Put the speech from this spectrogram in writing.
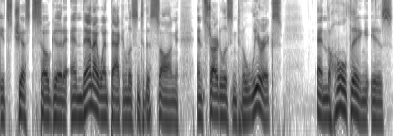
it's just so good. And then I went back and listened to this song and started listening to the lyrics and the whole thing is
